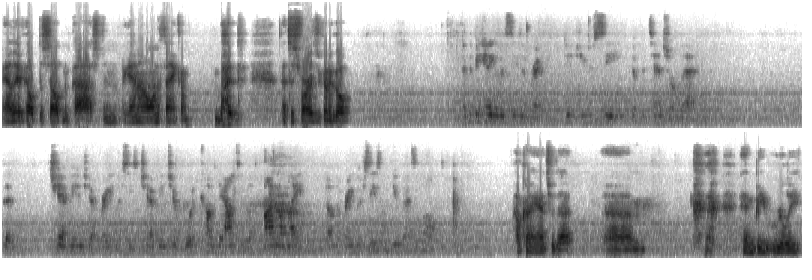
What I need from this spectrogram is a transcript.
And they've helped us out in the past, and again, I want to thank them. But that's as far as it's going to go. At the beginning of the season, Rick, did you see the potential that the championship, regular season championship, would come down to the final night of the regular season with you guys involved? How can I answer that? Um, and be really,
